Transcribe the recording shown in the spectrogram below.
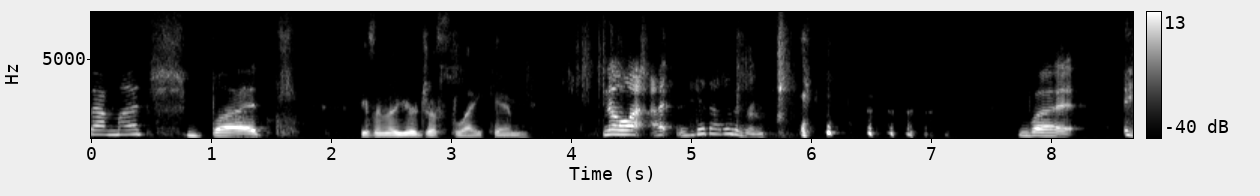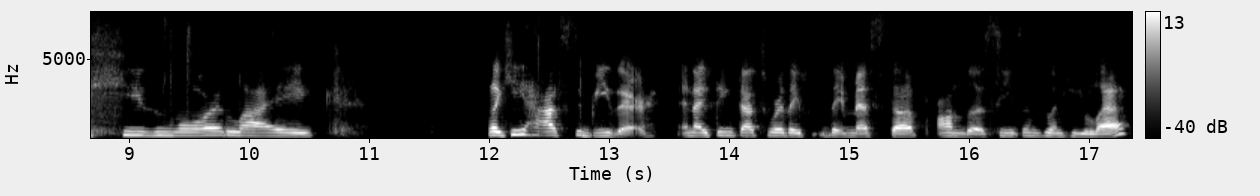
that much, but even though you're just like him. No, I, I get out of the room. but he's more like like he has to be there. And I think that's where they they messed up on the seasons when he left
